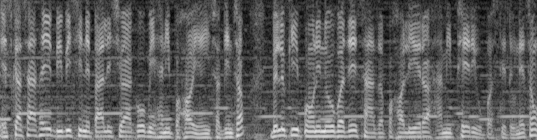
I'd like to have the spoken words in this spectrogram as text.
यसका साथै बिबिसी नेपाली सेवाको बिहानी पह यहीँ सकिन्छ। बेलुकी पौने नौ बजे साँझ पह लिएर हामी फेरि उपस्थित हुनेछौँ।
